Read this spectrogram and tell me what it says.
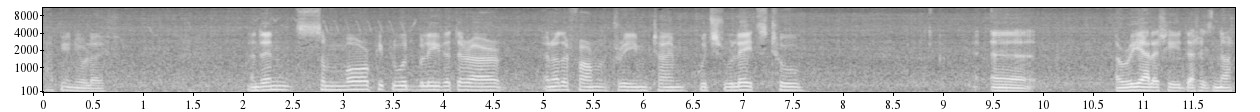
happy in your life. And then some more people would believe that there are another form of dream time which relates to uh, a reality that is not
